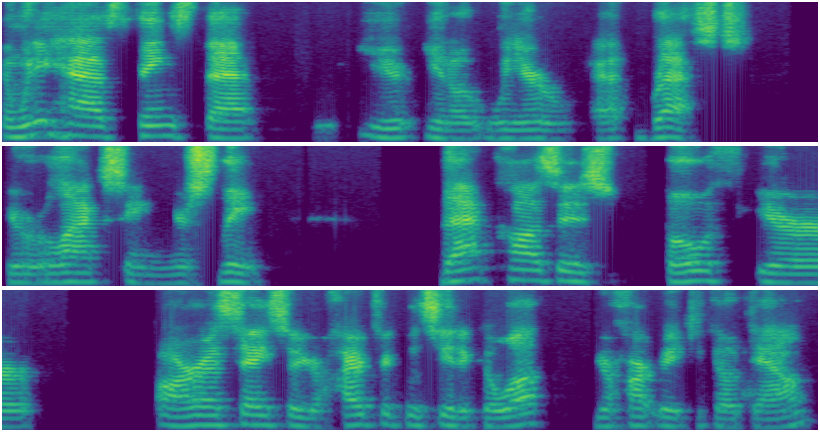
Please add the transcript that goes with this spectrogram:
And when you have things that you, you know, when you're at rest, you're relaxing, you're sleep, that causes both your RSA, so your high frequency to go up, your heart rate to go down.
